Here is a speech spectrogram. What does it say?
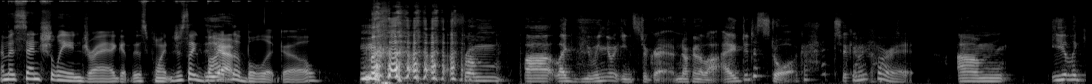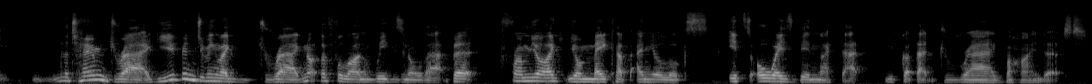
I'm essentially in drag at this point. Just like bite Yeah. the bullet, girl. From uh, like viewing your Instagram, I'm not gonna lie, I did a stalk. I had to. Go for it. Um, you like the term drag. You've been doing like drag, not the full-on wigs and all that, but from your like your makeup and your looks, it's always been like that. You've got that drag behind it.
